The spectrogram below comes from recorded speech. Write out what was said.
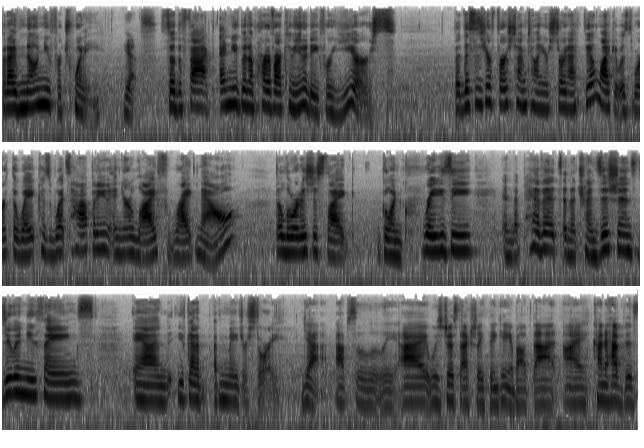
but I've known you for 20. Yes. So the fact, and you've been a part of our community for years. But this is your first time telling your story, and I feel like it was worth the wait because what's happening in your life right now, the Lord is just like going crazy in the pivots and the transitions, doing new things, and you've got a, a major story. Yeah, absolutely. I was just actually thinking about that. I kind of have this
